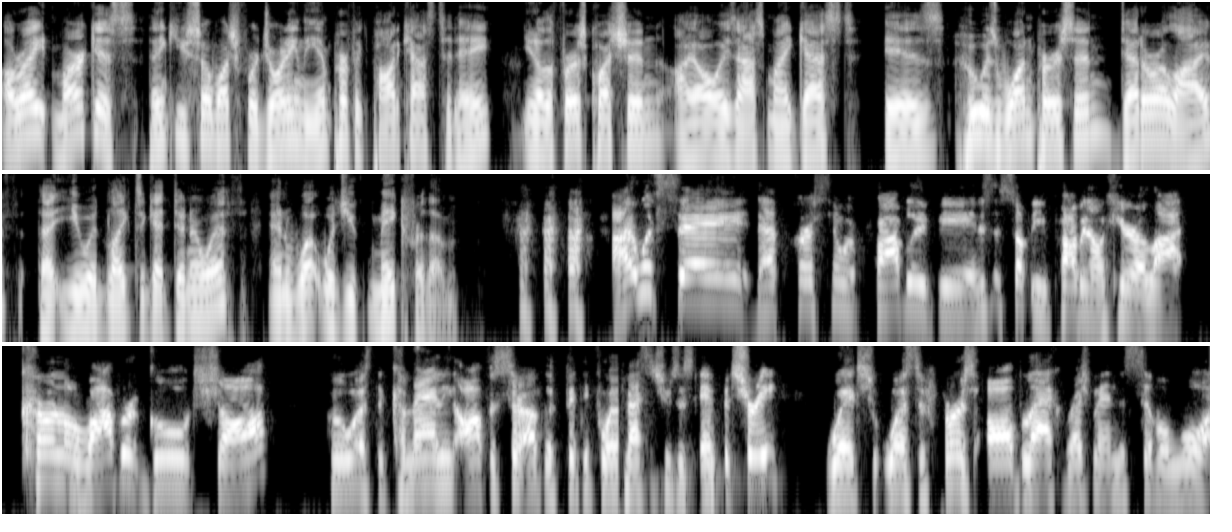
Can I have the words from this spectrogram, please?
All right, Marques, thank you so much for joining the Imperfect podcast today. You know, the first question I always ask my guest is who is one person, dead or alive, that you would like to get dinner with, and what would you make for them? I would say that person would probably be, and this is something you probably don't hear a lot, Colonel Robert Gould Shaw, who was the commanding officer of the 54th Massachusetts Infantry, which was the first all black regiment in the Civil War.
